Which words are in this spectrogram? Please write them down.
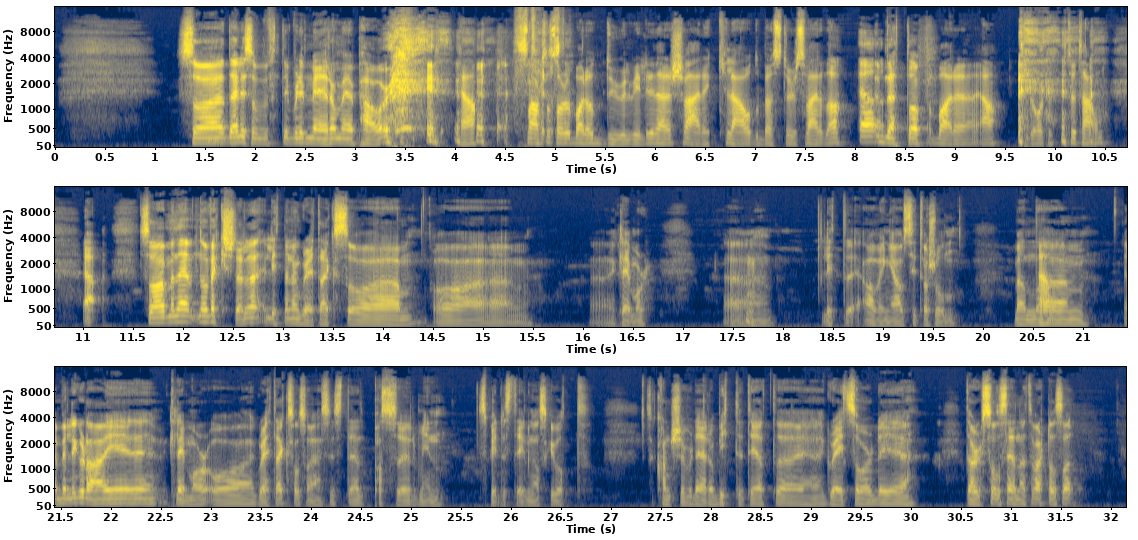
Så det er liksom de blir mer og mer power. ja. Snart så står du bare og dual-wheeler de der svære Cloudbuster-sverda. Nettopp. Og bare, ja, går to, to town. Ja. Så, men jeg, nå veksler det litt mellom Great Axe og, og uh, Claymore. Eh, Litt avhengig av situasjonen. Men Ja. uh, jeg er veldig glad i Claymore og Great Axe også. Jeg syns det passer min spillestil ganske godt. Så kanskje vurdere å bytte til et uh, Great Sword i Dark Souls 1 etter hvert også.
